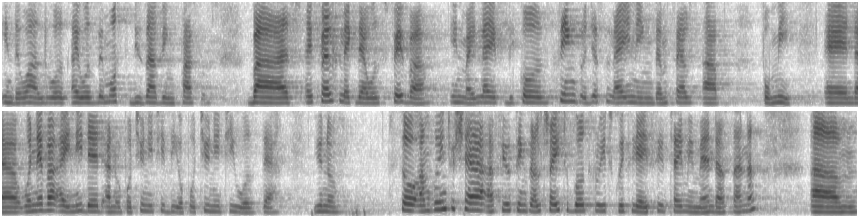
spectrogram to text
in the world, was, I was the most deserving person. But I felt like there was favor in my life because things were just lining themselves up for me. And uh, whenever I needed an opportunity, the opportunity was there, you know. So I'm going to share a few things. I'll try to go through it quickly. I see time imeenda sana. Um,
